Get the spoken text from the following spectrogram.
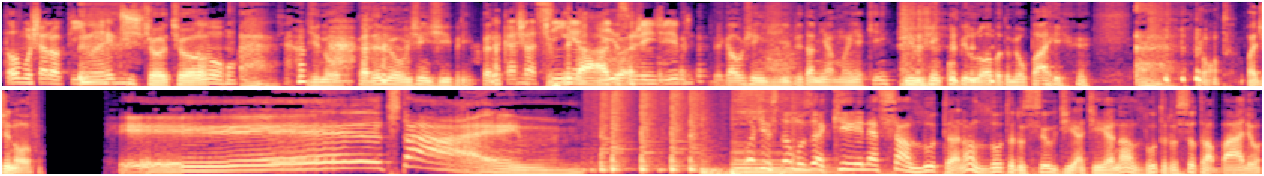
Toma um xaropinho antes. Deixa eu- Toma um- Ah, De novo, cadê meu gengibre? Pera Uma aí. cachaçinha, isso, um gengibre. Pegar o gengibre da minha mãe aqui e o gengibre biloba do meu pai. Ah, Pronto, vai de novo. It's time! Hoje estamos aqui nessa luta, na luta do seu dia a dia, na luta do seu trabalho,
